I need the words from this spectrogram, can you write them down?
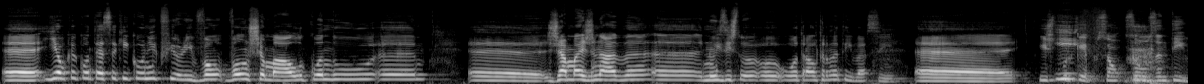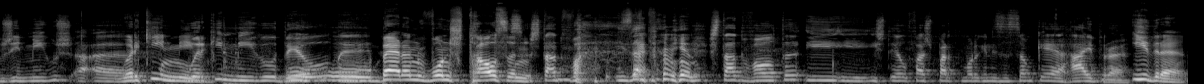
Eh, e é o que acontece aqui com o Nick Fury. Vão, vão chamá-lo quando eh, eh, já mais nada, eh, não existe outra alternativa. Sim. Eh, Isto e porquê? Porque são, são os antigos inimigos. ah, ah, O arqui-inimigo. O arqui-inimigo dele. o, né? o Baron von Straussen. Está de, vo- Exatamente. está de volta e, e isto, ele faz parte de uma organização que é a Hydra. Hydra.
